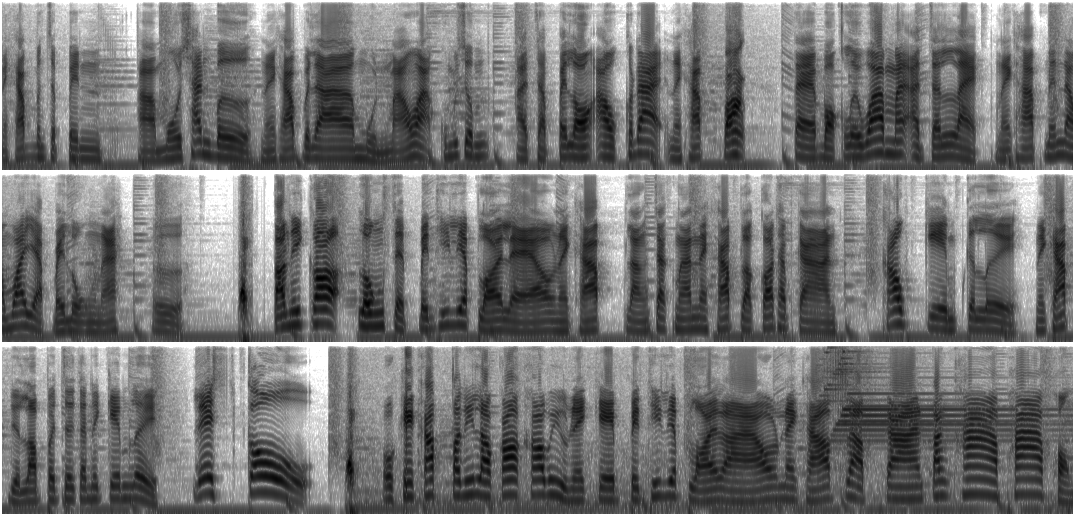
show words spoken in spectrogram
นะครับมันจะเป็นอ่า motion blur นะครับเวลาหมุนเมาส์อะคุณผู้ชมอาจจะไปลองเอาก็ได้นะครับปังแต่บอกเลยว่ามันอาจจะแหลกนะครับแนะนำว่าอย่าไปลงนะเออตอนนี้ก็ลงเสร็จเป็นที่เรียบร้อยแล้วนะครับหลังจากนั้นนะครับเราก็ทำการ เข้าเกมกันเลยนะครับ เดี๋ยวเราไปเจอกันในเกมเลย let's go โอเคครับ ตอนนี้เราก็เข้าไปอยู่ในเกมเป็นที่เรียบร้อยแล้วนะครับสำหรับการตั้งค่าภาพของ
